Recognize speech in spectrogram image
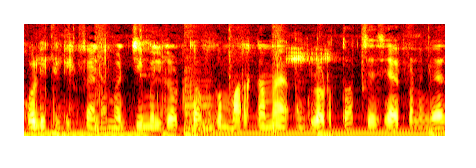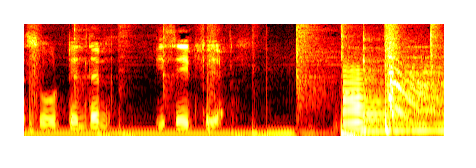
holy critic phenom at Gmail dot காமுக்கு மறக்காமல் உங்களோட தாட்ஸை ஷேர் பண்ணுங்கள் so till then is thank you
